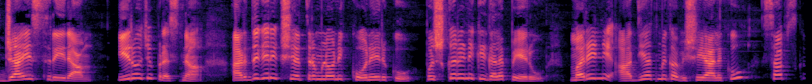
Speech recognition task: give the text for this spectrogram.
జై శ్రీరామ్. ఈరోజు ప్రశ్న అర్ధగిరి క్షేత్రంలోని కోనేరుకు పుష్కరిణికి గల పేరు. మరిన్ని ఆధ్యాత్మిక విషయాలకు సబ్స్క్రైబ్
